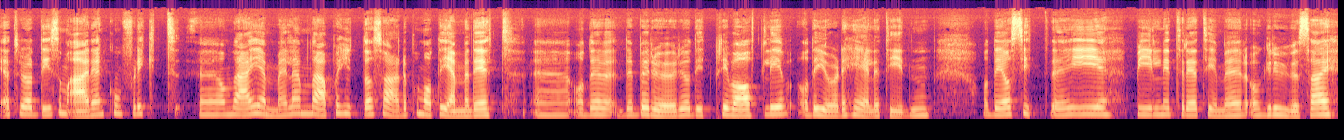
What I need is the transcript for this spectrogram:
Jeg tror at de som er i en konflikt, eh, om det er hjemme eller om det er på hytta, så er det på en måte hjemmet ditt. Eh, og det, det berører jo ditt privatliv, og det gjør det hele tiden. Og det å sitte i bilen i tre timer og grue seg,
